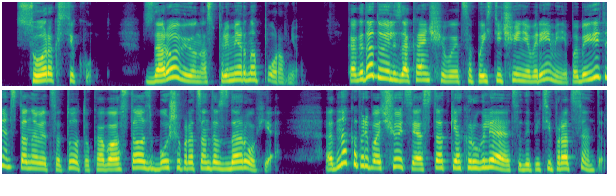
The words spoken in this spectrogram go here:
— 40 секунд. Здоровье у нас примерно поровню. Когда дуэль заканчивается по истечении времени, победителем становится тот, у кого осталось больше процентов здоровья. Однако при подсчете остатки округляются до 5%,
